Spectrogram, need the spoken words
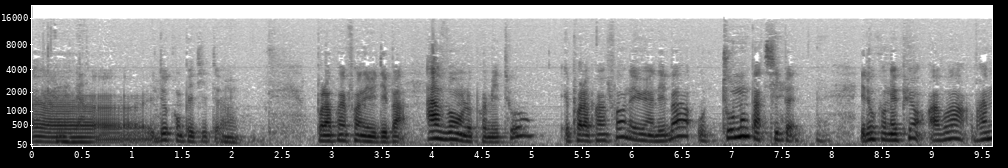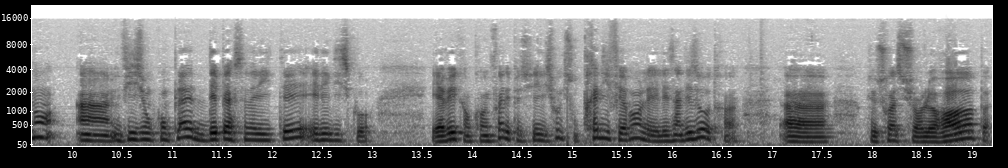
euh, deux compétiteurs. Mm. Pour la première fois, on a eu débat avant le premier tour, et pour la première fois, on a eu un débat où tout le monde participait. Et donc, on a pu avoir vraiment une vision complète des personnalités et des discours. Et avec, encore une fois, des personnalités et des discours qui sont très différents les, uns des autres. Euh, que ce soit sur l'Europe,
